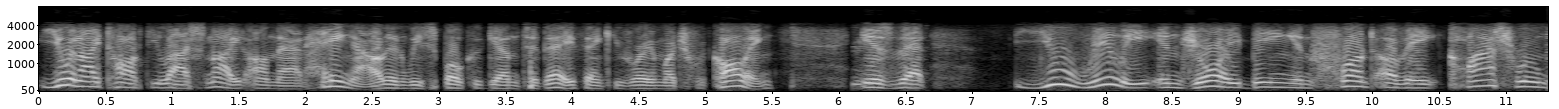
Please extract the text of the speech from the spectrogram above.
you and I talked last night on that hangout, and we spoke again today. Thank you very much for calling. Mm-hmm. Is that you really enjoy being in front of a classroom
